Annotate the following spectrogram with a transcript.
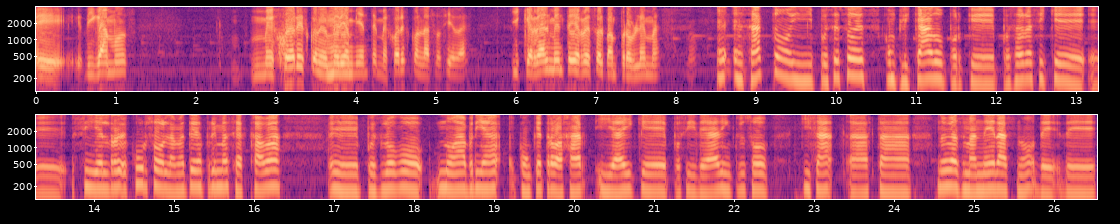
eh, digamos, mejores con el medio ambiente, mejores con la sociedad y que realmente resuelvan problemas. E, exacto, y pues eso es complicado porque pues ahora sí que eh, si el recurso, la materia prima se acaba, eh, pues luego no habría con qué trabajar y hay que pues idear incluso quizá hasta nuevas maneras ¿no? de, de,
